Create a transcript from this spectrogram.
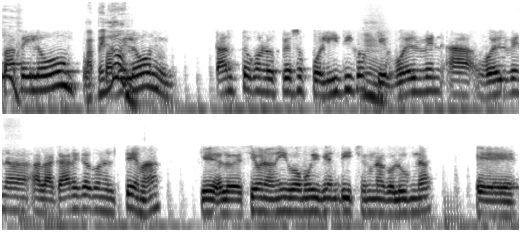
papelón, papelón, tanto con los presos políticos que mm. vuelven a vuelven a, la carga con el tema, que lo decía un amigo muy bien dicho en una columna, eh,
